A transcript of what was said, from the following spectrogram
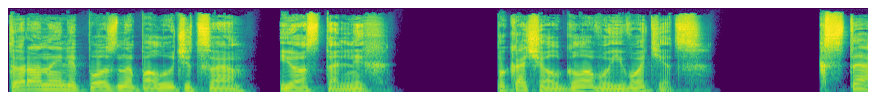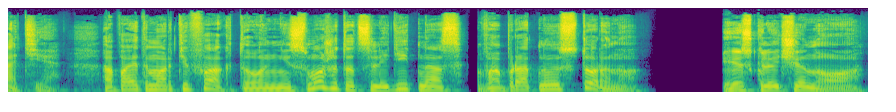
то рано или поздно получится и у остальных. Покачал головой его отец. Кстати, а по этому артефакту он не сможет отследить нас в обратную сторону? Исключено,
